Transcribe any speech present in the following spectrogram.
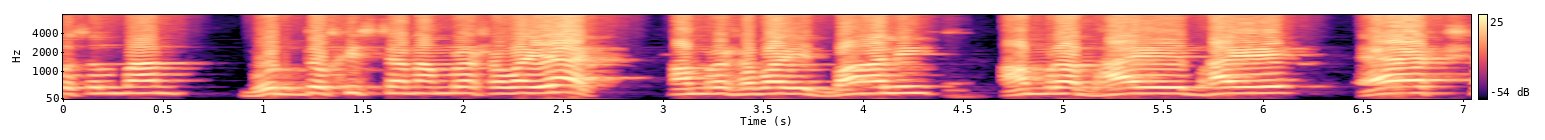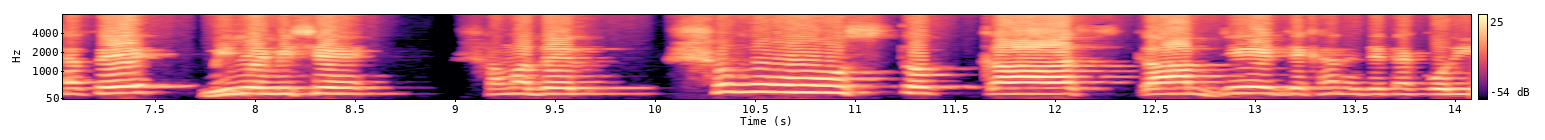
মুসলমান, বৌদ্ধ, খ্রিস্টান, আমরা সবাই এক, আমরা সবাই বাঙালি, আমরা ভাইয়ে ভাইয়ে একসাথে মিলেমিশে সমাজের সমস্ত কাজ, কাম, যে যেখানে যেটা করি,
